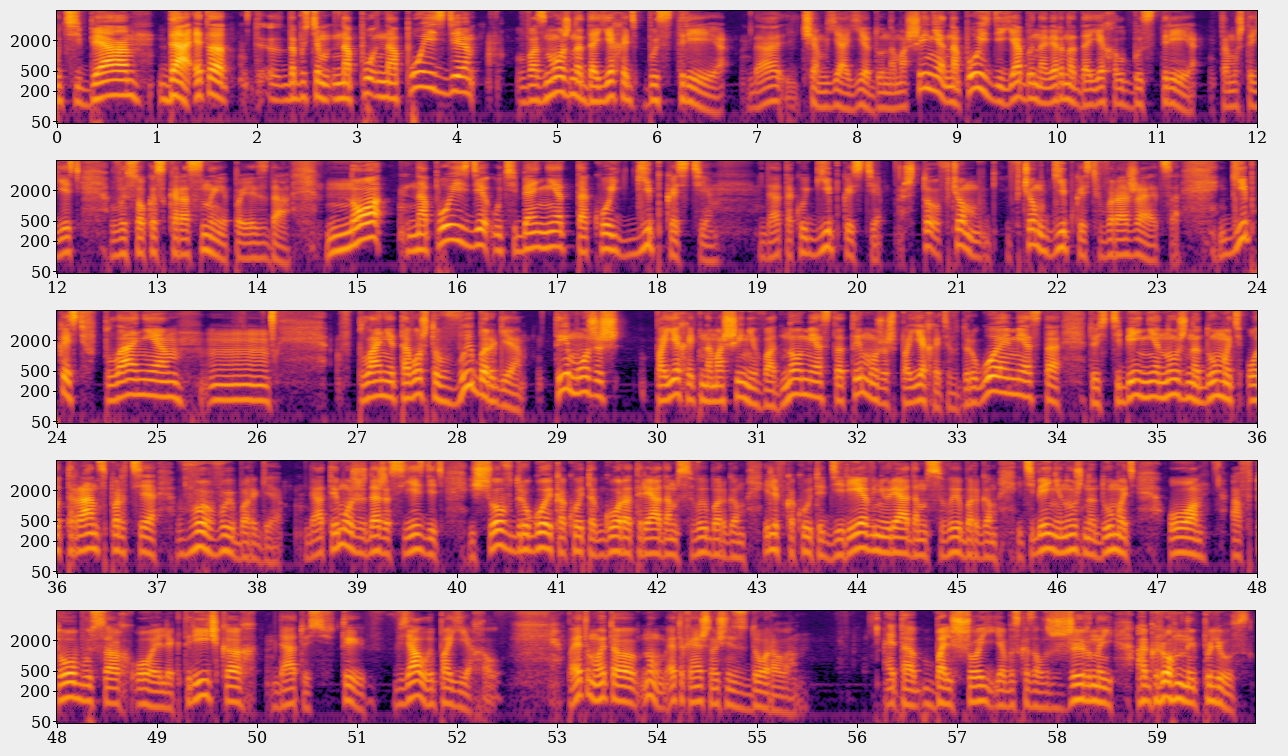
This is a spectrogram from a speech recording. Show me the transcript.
у тебя... Да, это, допустим, на, по... на поезде возможно доехать быстрее, да, чем я еду на машине. На поезде я бы, наверное, доехал быстрее, потому что есть высокоскоростные поезда. Но на поезде у тебя нет такой гибкости, да, такой гибкости. Что, в чем, в чем гибкость выражается? Гибкость в плане, в плане того, что в Выборге ты можешь поехать на машине в одно место, ты можешь поехать в другое место, то есть тебе не нужно думать о транспорте в Выборге. Да, ты можешь даже съездить еще в другой какой-то город рядом с Выборгом или в какую-то деревню рядом с Выборгом, и тебе не нужно думать о автобусах, о электричках, да, то есть ты взял и поехал. Поэтому это, ну, это, конечно, очень здорово. Это большой, я бы сказал, жирный, огромный плюс.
